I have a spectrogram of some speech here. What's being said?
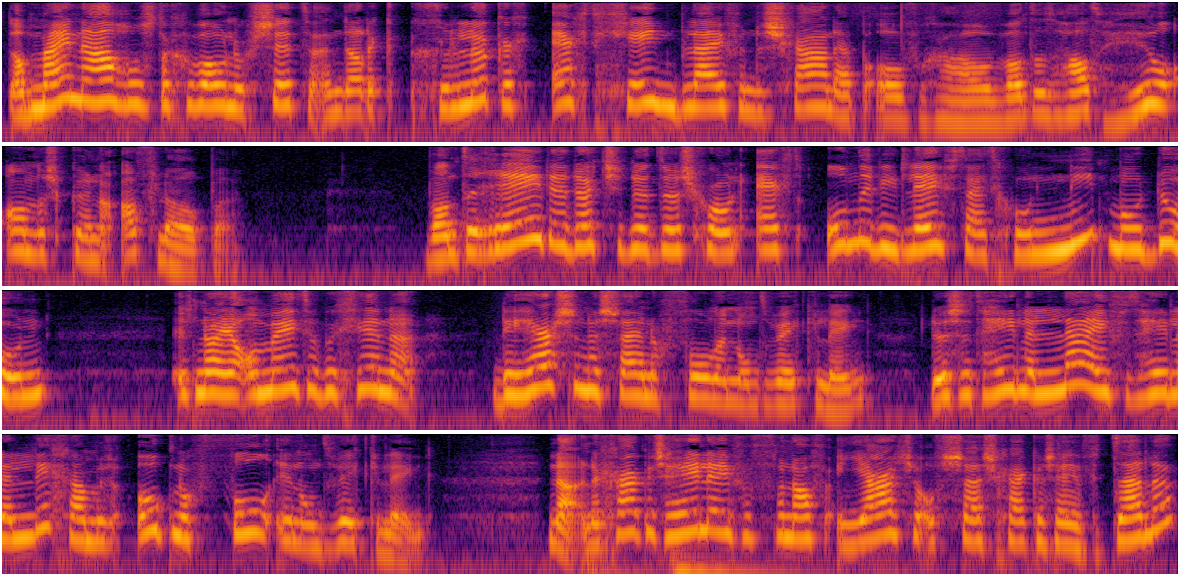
dat mijn nagels er gewoon nog zitten. En dat ik gelukkig echt geen blijvende schade heb overgehouden. Want het had heel anders kunnen aflopen. Want de reden dat je het dus gewoon echt onder die leeftijd gewoon niet moet doen. Is nou ja, om mee te beginnen. De hersenen zijn nog vol in ontwikkeling. Dus het hele lijf, het hele lichaam is ook nog vol in ontwikkeling. Nou, dan ga ik eens heel even vanaf een jaartje of zes ga ik eens even vertellen.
